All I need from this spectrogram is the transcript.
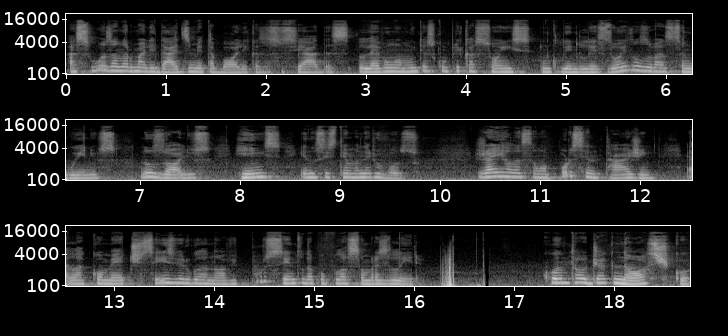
As suas anormalidades metabólicas associadas levam a muitas complicações, incluindo lesões nos vasos sanguíneos, nos olhos, rins e no sistema nervoso. Já em relação à porcentagem, ela comete 6,9% da população brasileira. Quanto ao diagnóstico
